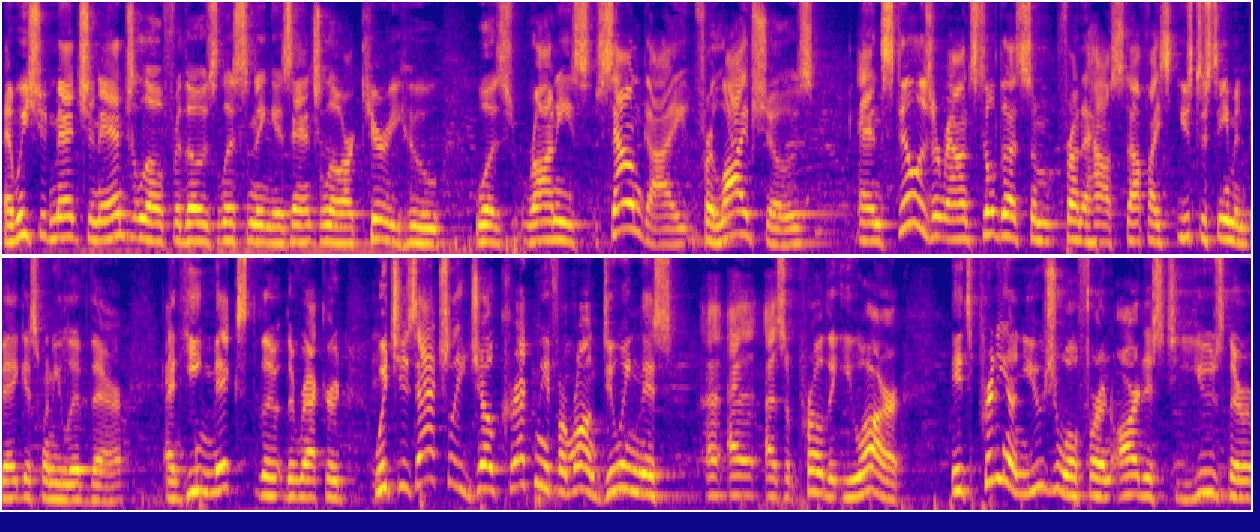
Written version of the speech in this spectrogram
And we should mention Angelo for those listening is Angelo Arcuri, who was Ronnie's sound guy for live shows and still is around, still does some front of house stuff. I used to see him in Vegas when he lived there. And he mixed the, the record, which is actually, Joe, correct me if I'm wrong, doing this uh, as a pro that you are, it's pretty unusual for an artist to use their,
